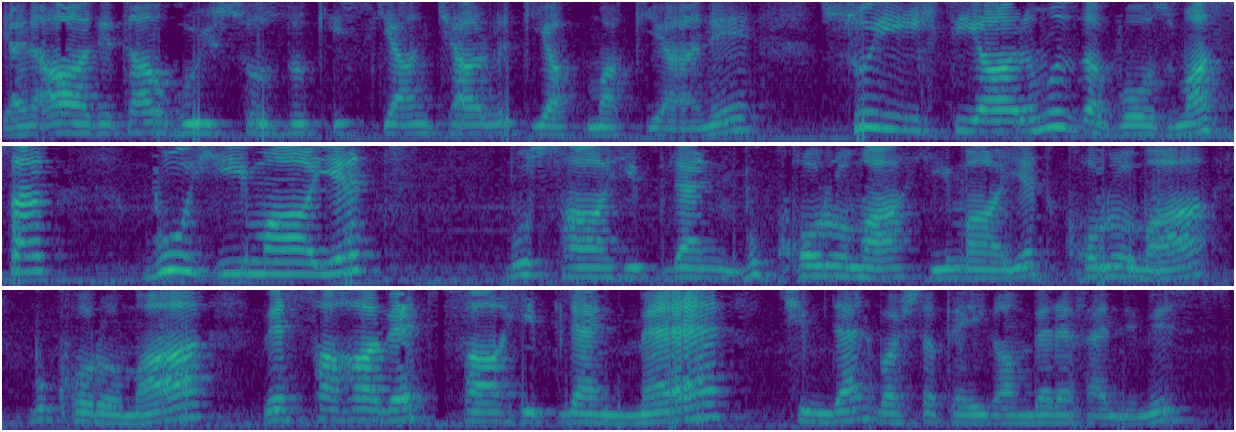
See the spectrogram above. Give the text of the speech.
Yani adeta huysuzluk, isyankarlık yapmak yani. Sui ihtiyarımızla bozmazsak bu himayet, bu sahiplen, bu koruma, himayet koruma, bu koruma ve sahabet sahiplenme kimden? Başta Peygamber Efendimiz,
